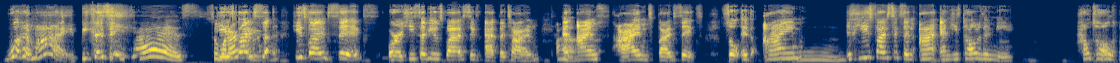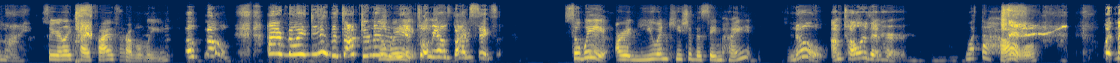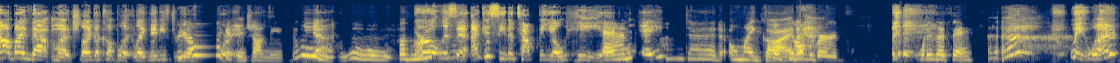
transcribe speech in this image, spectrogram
what am I? Because yes. So what are five, you? He's five six, or he said he was five six at the time, uh-huh. and I'm I'm five six. So if I'm mm. if he's five six and I and he's taller than me, how tall am I? So you're like five five probably. oh no, I have no idea. The doctor measured so me and told me I was five six. So wait, are you and Keisha the same height? No, I'm taller than her. What the hell? but not by that much. Like a couple, of, like maybe three or four like inches on me. Ooh, yeah. Ooh. But girl, listen, I can see the top of your head. And okay? I'm dead. Oh my god. All the birds. what does that say? Wait, what?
